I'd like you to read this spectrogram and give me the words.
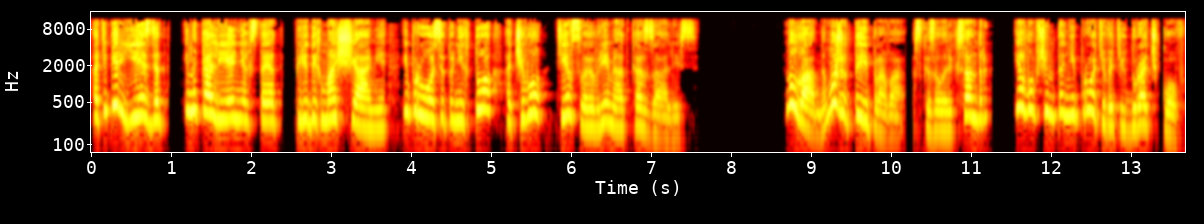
а теперь ездят и на коленях стоят перед их мощами и просят у них то, от чего те в свое время отказались. Ну ладно, может ты и права, сказал Александр. Я в общем-то не против этих дурачков.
